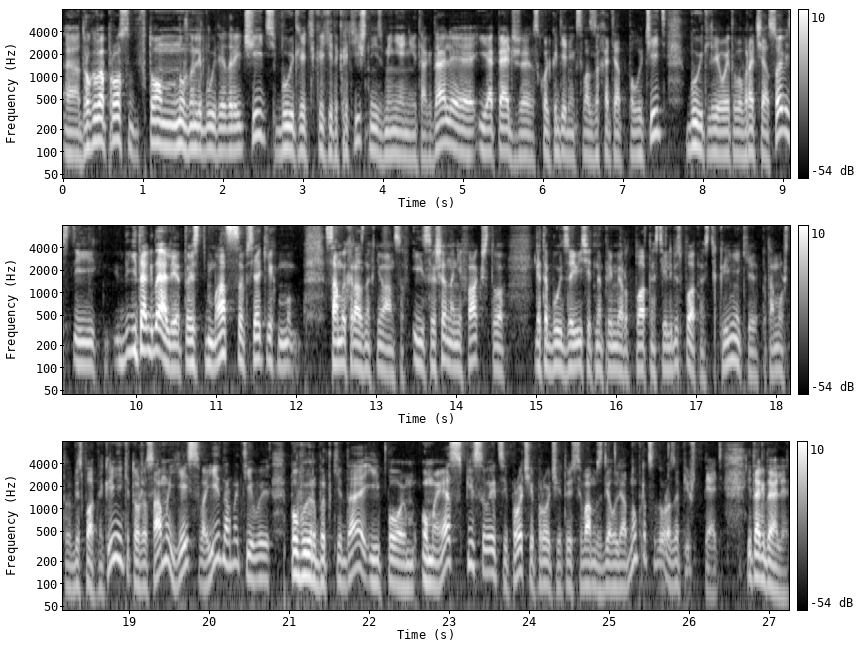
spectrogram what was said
Э, другой вопрос в том, нужно ли будет это лечить, будут ли какие-то критичные изменения и так далее. И опять же, сколько денег с вас захотят получить, будет ли у этого врача совесть и, и так далее. То есть масса всяких самых разных нюансов. И совершенно не факт, что это будет зависеть, например, от платности или бесплатности клиники, потому что в бесплатной клинике то же самое, есть свои нормативы по выработке, да, и по ОМС списывается и прочее, прочее. То есть вам сделали одну процедуру, запишут пять и так далее.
